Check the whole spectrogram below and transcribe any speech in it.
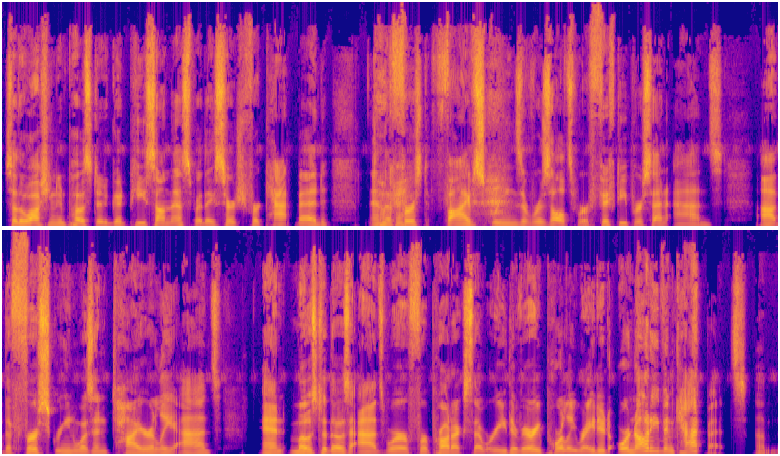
So the Washington Post did a good piece on this where they searched for cat bed, and okay. the first five screens of results were 50% ads. Uh, the first screen was entirely ads. And most of those ads were for products that were either very poorly rated or not even cat beds, um,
